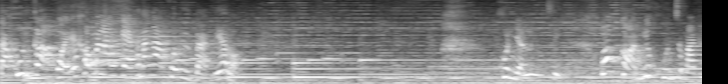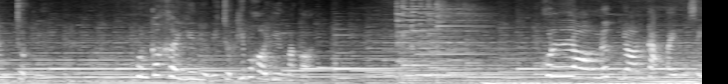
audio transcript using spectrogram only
แต่คุณกลับปล่อยให้เขามารังแกพนักงานคนอื่นแบบเนี้ยเหรอ คุณอย่าลืมสิ ว่าก่อนที่คุณจะมาถึงจุดนี้ คุณก็เคยยืนอยู่ในจุดที่พวกเขายืนมาก่อน คุณลองนึกย้อนกลับไปดูสิ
